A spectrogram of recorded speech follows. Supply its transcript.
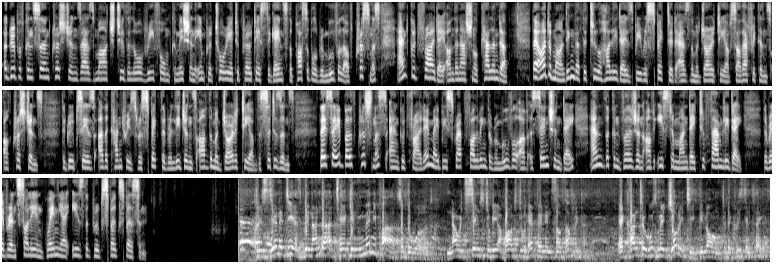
A group of concerned Christians has marched to the Law Reform Commission in Pretoria to protest against the possible removal of Christmas and Good Friday on the national calendar. They are demanding that the two holidays be respected as the majority of South Africans are Christians. The group says other countries respect the religions of the majority of the citizens. They say both Christmas and Good Friday may be scrapped following the removal of Ascension Day and the conversion of Easter Monday to Family Day. The Reverend Solly Ngwenya is the group's spokesperson. Christianity has been under attack in many parts of the world. Now it seems to be about to happen in South Africa, a country whose majority belong to the Christian faith.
